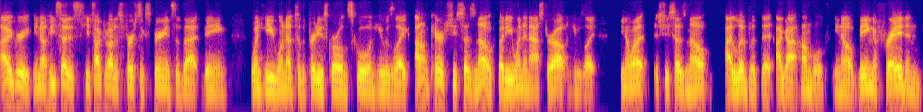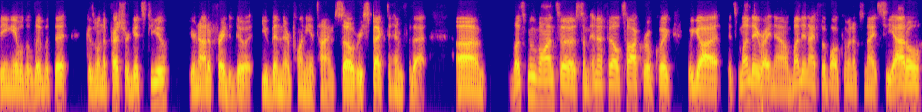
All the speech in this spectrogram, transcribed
I agree. You know, he said his, he talked about his first experience of that being when he went up to the prettiest girl in school and he was like, I don't care if she says no, but he went and asked her out and he was like, you know what? If she says no, I lived with it. I got humbled. You know, being afraid and being able to live with it because when the pressure gets to you, you're not afraid to do it. You've been there plenty of times. So respect to him for that. Um, let's move on to some NFL talk real quick. We got it's Monday right now. Monday night football coming up tonight. Seattle,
